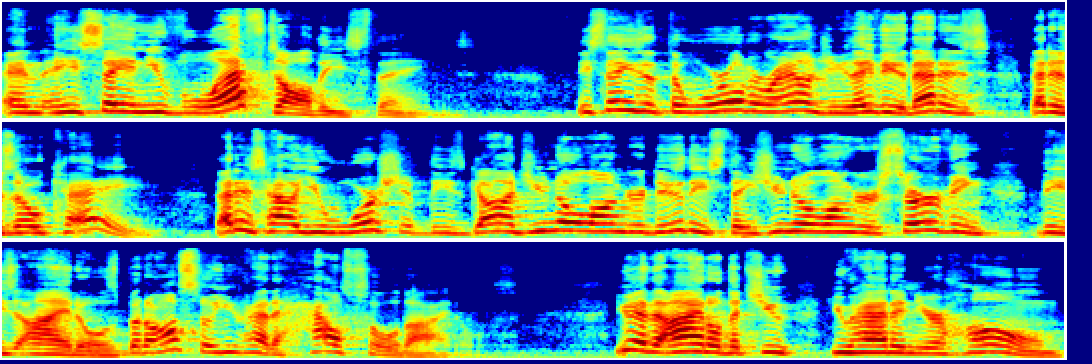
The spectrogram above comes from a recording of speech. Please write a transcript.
And he's saying, You've left all these things. These things that the world around you, they view that is, that is okay. That is how you worship these gods. You no longer do these things. You no longer serving these idols, but also you had household idols. You had the idol that you, you had in your home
